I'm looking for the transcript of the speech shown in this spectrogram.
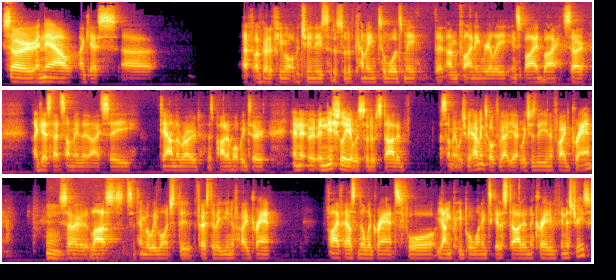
So, and now I guess uh, I've, I've got a few more opportunities that are sort of coming towards me that I'm finding really inspired by. So, I guess that's something that I see down the road as part of what we do. And it, initially, it was sort of started something which we haven't talked about yet, which is the Unified Grant. So last September, we launched the first ever Unified Grant, $5,000 grants for young people wanting to get a start in the creative industries.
